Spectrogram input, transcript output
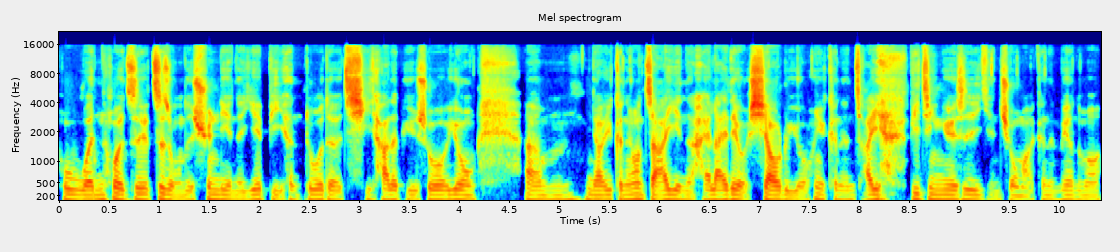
或闻或者这这种的训练呢，也比很多的其他的，比如说用，嗯，你要可能用眨眼的还来得有效率哦，因为可能眨眼，毕竟因为是眼球嘛，可能没有那么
